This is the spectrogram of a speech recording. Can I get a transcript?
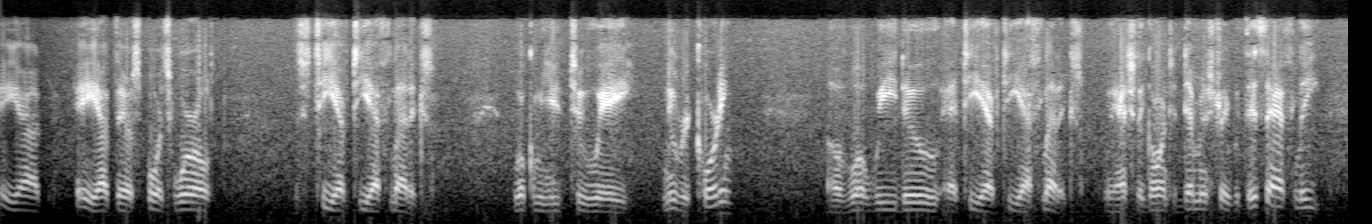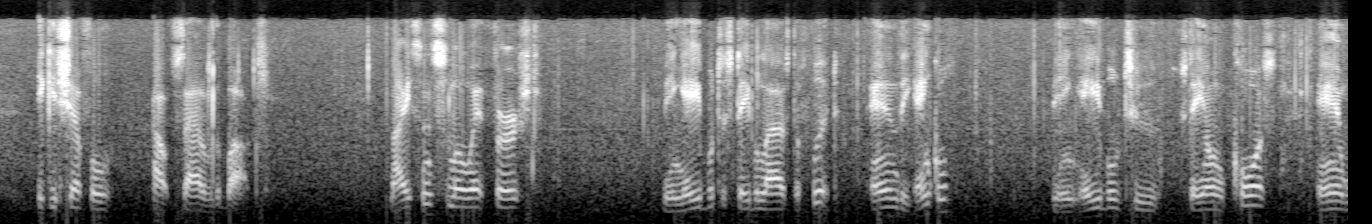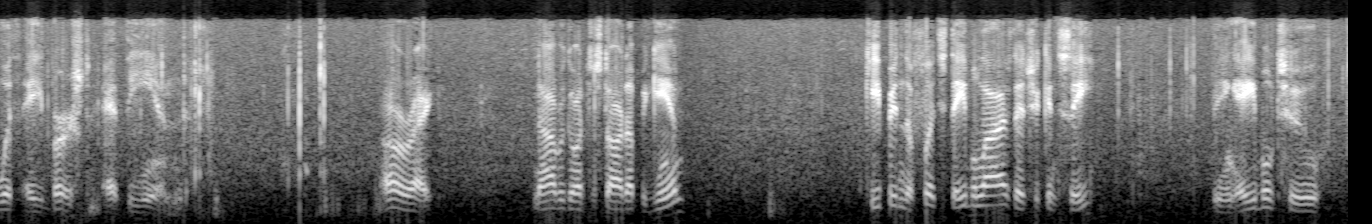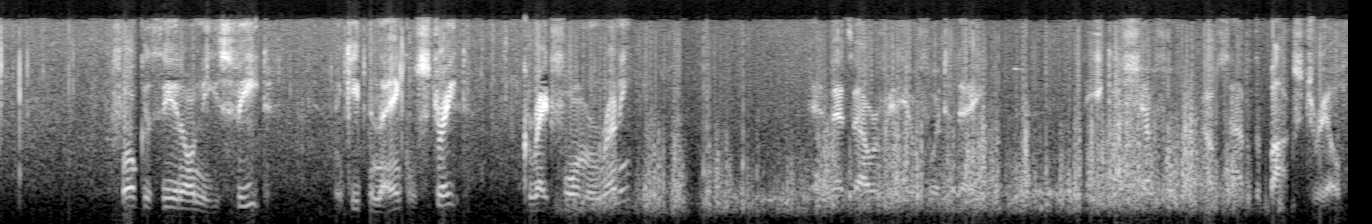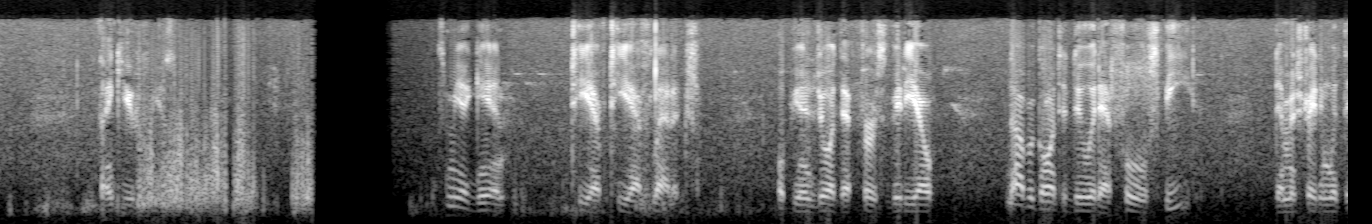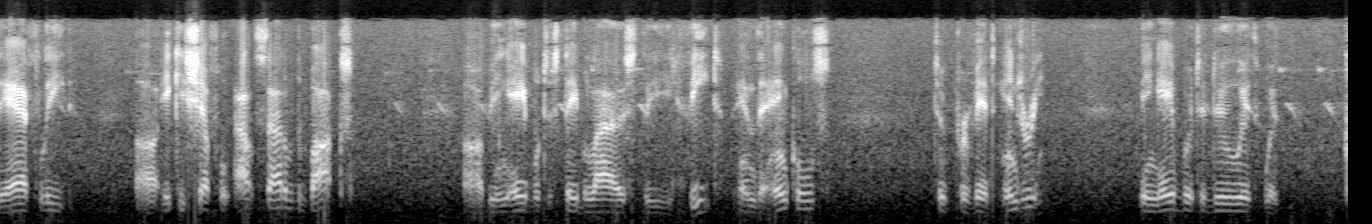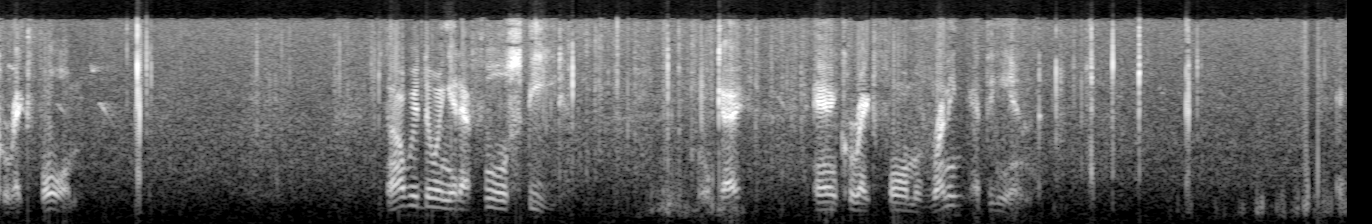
Hey out, hey out there, sports world. This is TFT Athletics. Welcome you to a new recording of what we do at TFT Athletics. We're actually going to demonstrate with this athlete. Ickey shuffle outside of the box. Nice and slow at first. Being able to stabilize the foot and the ankle. Being able to stay on course and with a burst at the end. Now we're going to start up again. Keeping the foot stabilized as you can see. Being able to focus in on these feet and keeping the ankle straight. Correct form of running. And that's our video for today. The Ickey Shuffle outside of the box drill. Thank you for your support. It's me again. TFT Athletics. Hope you enjoyed that first video. Now we're going to do it at full speed, demonstrating with the athlete uh, Ickey Shuffle outside of the box, uh, being able to stabilize the feet and the ankles to prevent injury, being able to do it with correct form. Now we're doing it at full speed. Okay? and correct form of running at the end.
